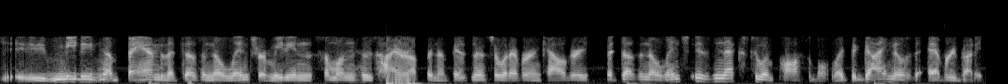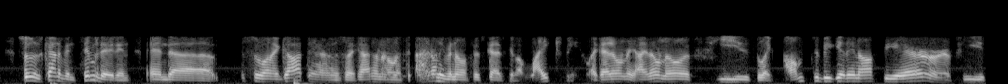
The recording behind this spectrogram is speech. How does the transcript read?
meeting a band that doesn't know Lynch or meeting someone who's higher up in a business or whatever in Calgary that doesn't know Lynch is next to impossible. Like the guy knows everybody. So it was kind of intimidating and uh so when I got there I was like I don't know if I don't even know if this guy's going to like me. Like I don't I don't know if he's like pumped to be getting off the air or if he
